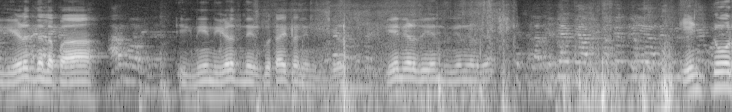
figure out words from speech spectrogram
ಈಗ ಹೇಳದ್ನಲ್ಲಪ್ಪ. ಈಗ ನೀನು ಹೇಳಿದ್ ನೀನು ಗೊತ್ತಾಯ್ತಾ ನಿನ್ಗೆ? ಏನು ಹೇಳಿದೆ ಏನು ಏನು ಹೇಳಿದೆ? ಎಂಟುನೂರ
